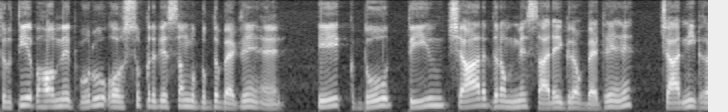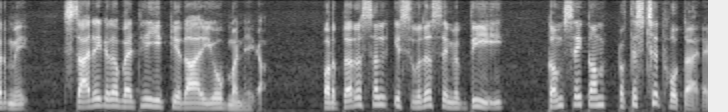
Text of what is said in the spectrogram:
तृतीय भाव में गुरु और शुक्र के संग बुद्ध बैठे हैं। एक, दो, तीन, चार ग्रह में सारे ग्रह बैठे हैं। चारनी घर में सारे ग्रह बैठे, ये केदार योग बनेगा। और दरअसल इस वजह से व्यक्ति कम से कम प्रतिष्ठित होता है।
